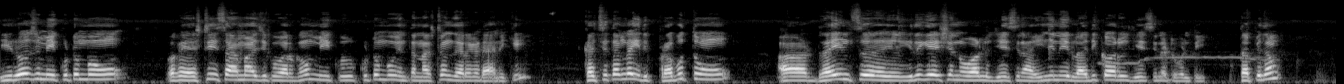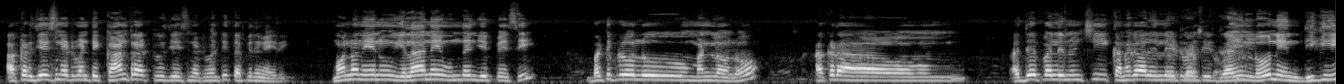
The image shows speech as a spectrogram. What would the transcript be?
ఈరోజు మీ కుటుంబం ఒక ఎస్టీ సామాజిక వర్గం మీ కుటుంబం ఇంత నష్టం జరగడానికి ఖచ్చితంగా ఇది ప్రభుత్వం డ్రైన్స్ ఇరిగేషన్ వాళ్ళు చేసిన ఇంజనీర్లు అధికారులు చేసినటువంటి తప్పిదం. అక్కడ చేసినటువంటి కాంట్రాక్టర్ చేసినటువంటి తప్పిదమే ఇది. మొన్న నేను ఇలానే ఉందని చెప్పేసి బట్టిప్రోలు మండలంలో అక్కడ అద్దేపల్లి నుంచి కనగాలు వెళ్ళేటువంటి డ్రైన్లో నేను దిగి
